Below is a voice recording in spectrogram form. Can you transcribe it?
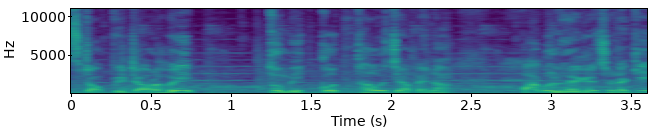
স্টপ ইট আরোহী। তুমি কোথাও যাবে না। পাগল হয়ে গেছো নাকি?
